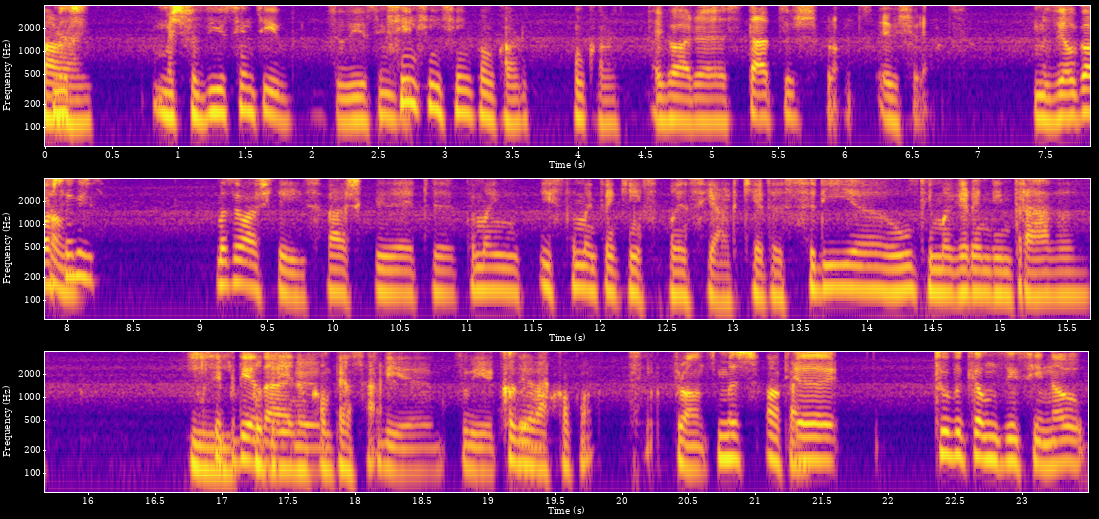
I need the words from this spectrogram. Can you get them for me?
All Mas- right. Mas fazia sentido. Fazia sentido. Sim, sim, sim, concordo. Concordo. Agora, status, pronto, é diferente. Mas ele gosta Pronto. disso. Mas eu acho que é isso. Acho que era, também, isso também tem que influenciar. Que era, seria a última grande entrada e Sim, podia poderia dar- não compensar. Podia, podia, Podia dar mal. cocó. Pronto, mas Ok. eh, tudo o que ele nos ensinou,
